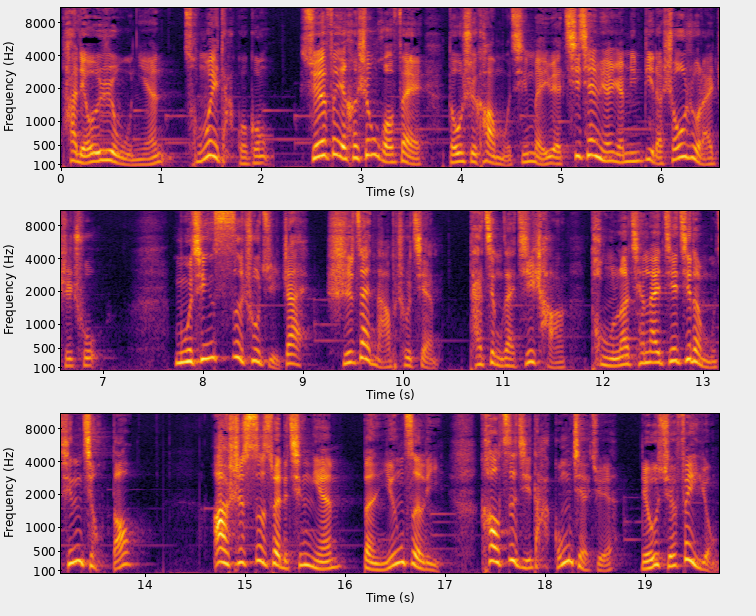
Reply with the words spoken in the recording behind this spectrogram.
他留日五年，从未打过工，学费和生活费都是靠母亲每月七千元人民币的收入来支出。母亲四处举债，实在拿不出钱，他竟在机场捅了前来接机的母亲九刀。二十四岁的青年本应自立，靠自己打工解决留学费用，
